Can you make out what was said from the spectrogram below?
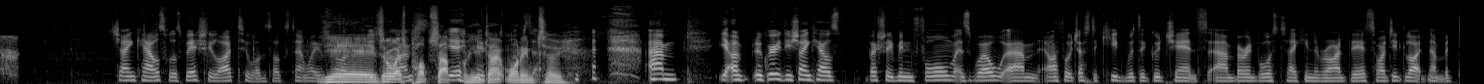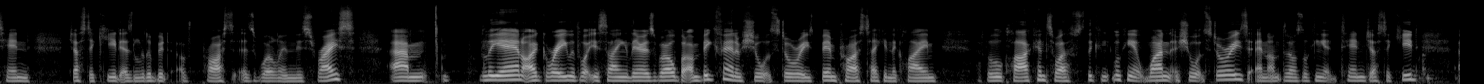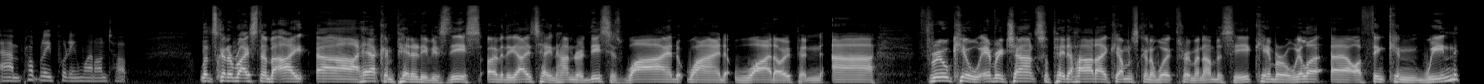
Shane Cowles, we actually like two odd socks, don't we? yeah, it always pops up yeah, where you don't want him to. um, yeah, I agree with you. Shane Cowles actually been in form as well. Um, I thought Just a Kid was a good chance. Um, Baron Vorst taking the ride there. So I did like number 10, Just a Kid, as a little bit of price as well in this race. Um, Leanne, I agree with what you're saying there as well, but I'm a big fan of short stories. Ben Price taking the claim for Will Clarken. So I was looking at one, short stories, and I was looking at 10, Just a Kid, um, probably putting one on top. Let's go to race number eight. Uh, how competitive is this over the 1800? This is wide, wide, wide open. Uh, thrill kill, every chance for Peter Hardacre. I'm just going to work through my numbers here. Canberra Willa, uh, I think, can win.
